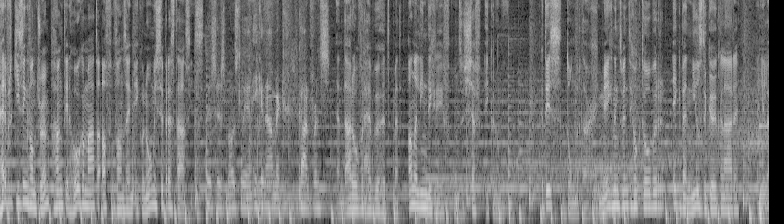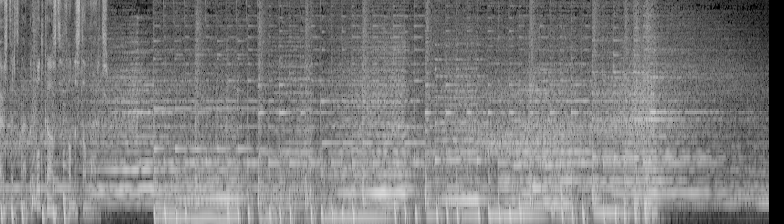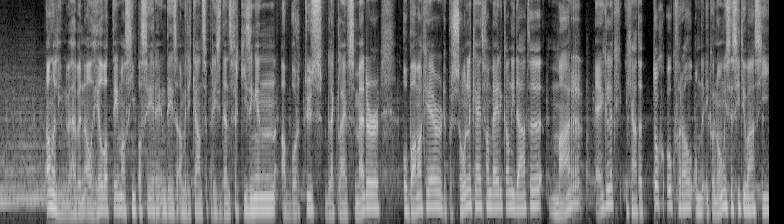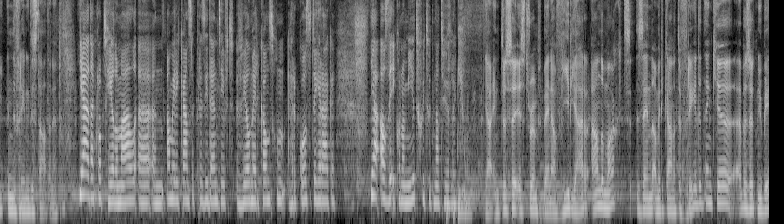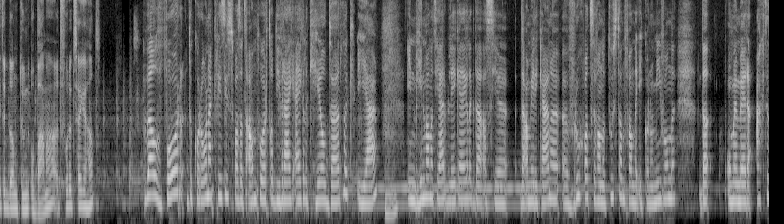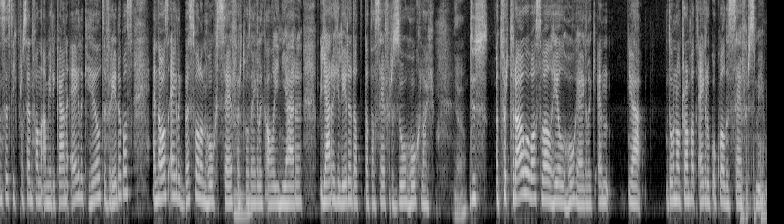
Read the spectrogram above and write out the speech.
herverkiezing van Trump hangt in hoge mate af van zijn economische prestaties. This is mostly an economic conference. En daarover hebben we het met Annelien de Greef, onze chef economie. Het is donderdag 29 oktober. Ik ben Niels de Keukelare en je luistert naar de podcast van de Standaard. Annelien, we hebben al heel wat thema's zien passeren in deze Amerikaanse presidentsverkiezingen. Abortus, Black Lives Matter, Obamacare, de persoonlijkheid van beide kandidaten. Maar eigenlijk gaat het toch ook vooral om de economische situatie in de Verenigde Staten. Hè, toch? Ja, dat klopt helemaal. Uh, een Amerikaanse president heeft veel meer kans om herkozen te geraken. Ja, als de economie het goed doet natuurlijk. Ja, intussen is Trump bijna vier jaar aan de macht. Zijn de Amerikanen tevreden, denk je? Hebben ze het nu beter dan toen Obama het voor het zeggen had? Wel, voor de coronacrisis was het antwoord op die vraag eigenlijk heel duidelijk. Ja. In het begin van het jaar bleek eigenlijk dat als je de Amerikanen eh, vroeg wat ze van de toestand van de economie vonden, dat om en bij de 68% van de Amerikanen eigenlijk heel tevreden was. En dat was eigenlijk best wel een hoog cijfer. Het was eigenlijk al in jaren, jaren geleden dat, dat dat cijfer zo hoog lag. Ja. Dus het vertrouwen was wel heel hoog eigenlijk. En ja, Donald Trump had eigenlijk ook wel de cijfers mee.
